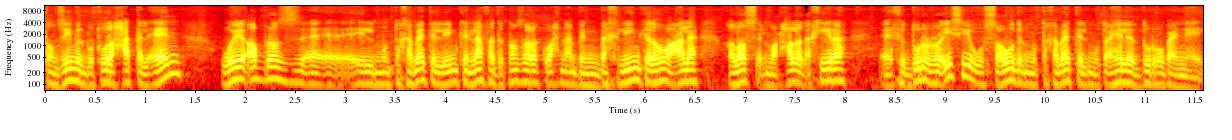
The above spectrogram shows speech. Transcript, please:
تنظيم البطولة حتى الآن وأبرز آه المنتخبات اللي يمكن لفتت نظرك وإحنا بندخلين كده هو على خلاص المرحلة الأخيرة في الدور الرئيسي والصعود المنتخبات المتأهلة للدور ربع النهائي.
